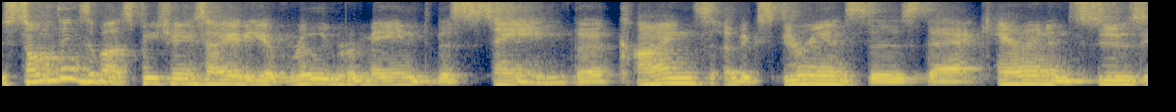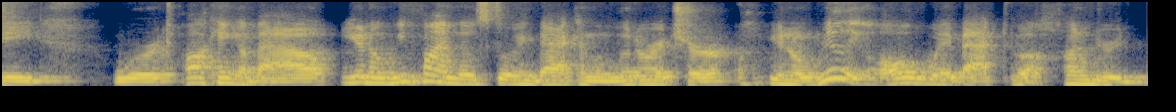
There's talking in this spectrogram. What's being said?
Some things about speech anxiety have really remained the same. The kinds of experiences that Karen and Susie were talking about, you know, we find those going back in the literature, you know, really all the way back to 100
